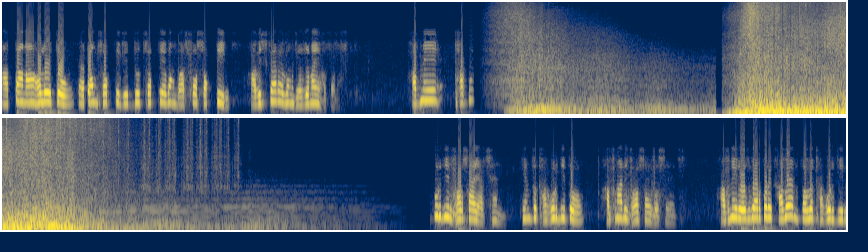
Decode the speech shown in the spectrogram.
আত্মা না হলে তো অ্যাটম শক্তি, বিদ্যুৎ শক্তি এবং বাষ্প শক্তির আবিষ্কার এবং যোজনাই হতো না। আপনি ঠাকুর ঠাকুরজির ভরসায় আছেন, কিন্তু ঠাকুরজি তো আপনারই ভরসায় বসে আছে। আপনি রোজগার করে খাবেন, তবে ঠাকুরজির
